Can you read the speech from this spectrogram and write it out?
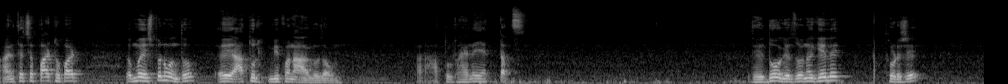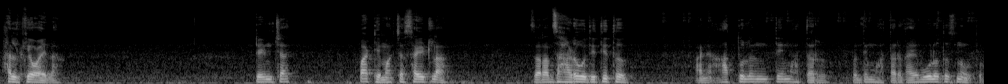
आणि त्याच्या पाठोपाठ महेश पण म्हणतो ए अतुल मी पण आलो जाऊन. अरे अतुल राहिला एकटाच. ते दोघे जण गेले थोडेसे हलके व्हायला. टेंटच्या पाठीमागच्या साईडला जरा झाडं होती तिथं. आणि आतुलन ते म्हातारं पण ते म्हातारं काही बोलतच नव्हतं.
